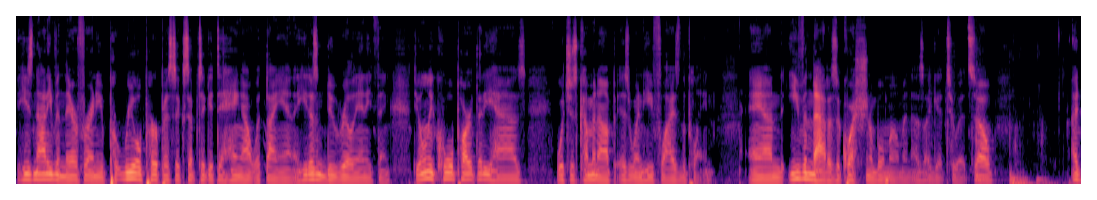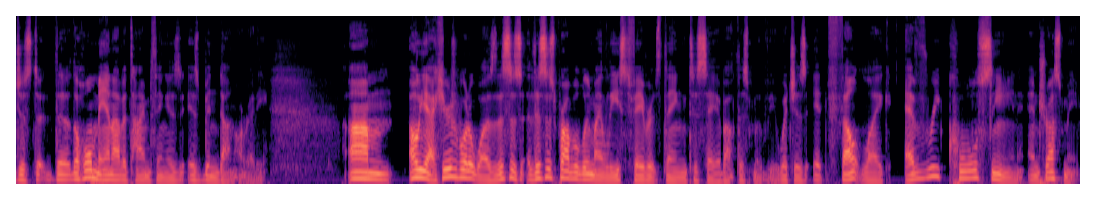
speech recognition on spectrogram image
he's not even there for any p- real purpose except to get to hang out with Diana. He doesn't do really anything. The only cool part that he has, which is coming up, is when he flies the plane, and even that is a questionable moment as I get to it. So I just the the whole man out of time thing is is been done already. Um, Oh yeah, here's what it was. This is this is probably my least favorite thing to say about this movie, which is it felt like every cool scene, and trust me,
